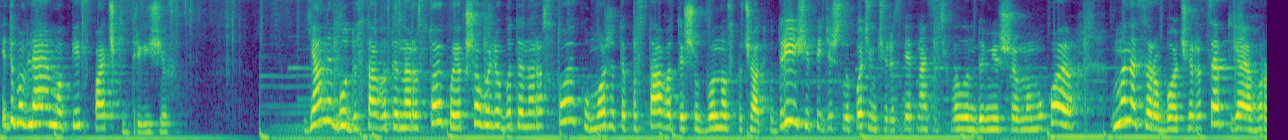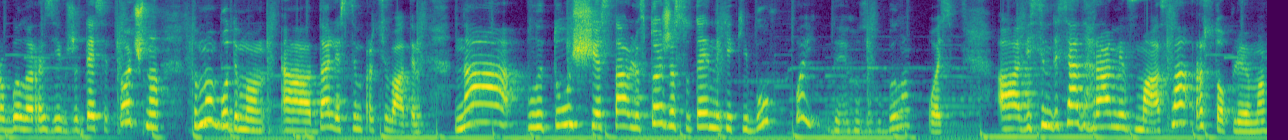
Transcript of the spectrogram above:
І додаємо пів пачки дріжджів. Я не буду ставити на розстойку. Якщо ви любите на розстойку, можете поставити, щоб воно спочатку дріжджі підійшли, потім через 15 хвилин домішуємо мукою. У мене це робочий рецепт, я його робила разів вже 10 точно, тому будемо а, далі з цим працювати. На плиту ще ставлю в той же сотейник, який був. Ой, де його загубила? Ось. А, 80 грамів масла розтоплюємо.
